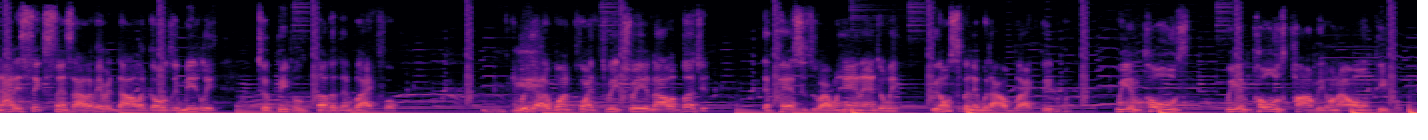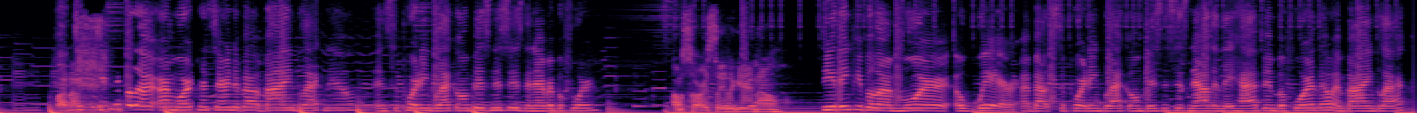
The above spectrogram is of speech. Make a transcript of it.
96 cents out of every dollar goes immediately to people other than black folk. And we got a $1.3 trillion budget that passes through our hand annually. We don't spend it with our black people. We impose we impose poverty on our own people. Do you think people are, are more concerned about buying black now and supporting black owned businesses than ever before? I'm sorry, say it again now. Do you think people are more aware about supporting black owned businesses now than they have been before though and buying black?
